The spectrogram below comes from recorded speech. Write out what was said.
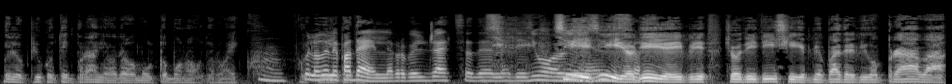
quello più contemporaneo lo trovo molto monotono, ecco. Mm, quello delle padelle, proprio il jazz del, di New Orleans. Sì, sì, dire, c'ho dei dischi che mio padre mi comprava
